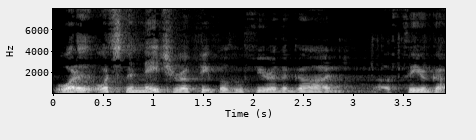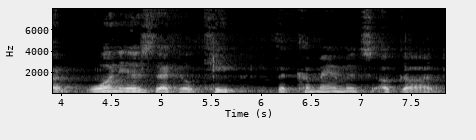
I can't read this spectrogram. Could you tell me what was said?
What is, what's the nature of people who fear the God? Uh, fear God. One is that he'll keep the commandments of God.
